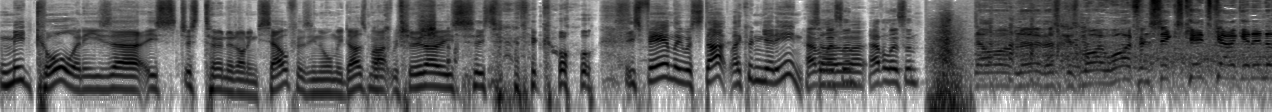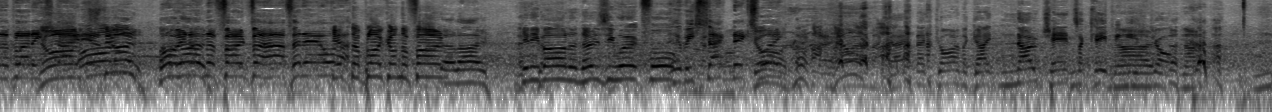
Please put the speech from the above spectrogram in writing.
Mid call, and he's uh, he's just turned it on himself as he normally does. Mark Ricciuto. He's, he's the call. His family was stuck. They couldn't get in. Have So, a listen. uh, have a listen. No, I'm nervous because my wife and six kids can't get into the bloody Oh, stadium. still- I've been on the phone for half an hour. Get the bloke on the phone. Hello. Get him on, and who does he work for? He'll be sacked next God, week. what the hell? that, that guy on the gate, no chance of keeping his job. No,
